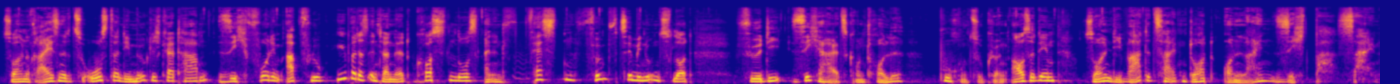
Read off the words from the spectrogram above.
sollen Reisende zu Ostern die Möglichkeit haben, sich vor dem Abflug über das Internet kostenlos einen festen 15-Minuten-Slot für die Sicherheitskontrolle buchen zu können. Außerdem sollen die Wartezeiten dort online sichtbar sein.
